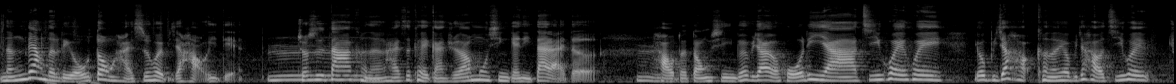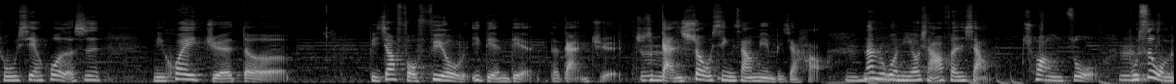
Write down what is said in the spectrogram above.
能量的流动还是会比较好一点。嗯，就是大家可能还是可以感觉到木星给你带来的好的东西，你会比较有活力啊，机会会有比较好，可能有比较好的机会出现，或者是你会觉得比较 fulfill 一点点的感觉，就是感受性上面比较好。那如果你有想要分享创作，不是我们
